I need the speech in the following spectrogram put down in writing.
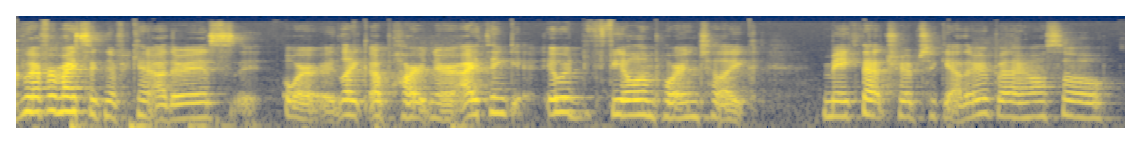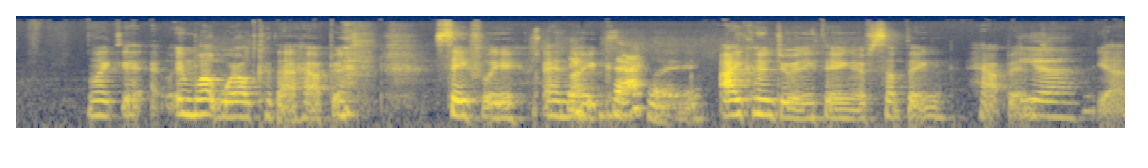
whoever my significant other is or like a partner. I think it would feel important to like make that trip together, but I'm also like in what world could that happen safely? And like exactly. I couldn't do anything if something happened. Yeah. Yeah.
